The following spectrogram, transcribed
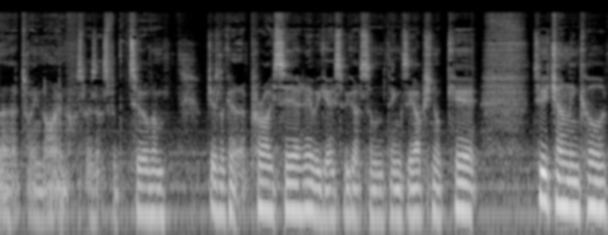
uh, 29, I suppose that's for the two of them. Just looking at the price here, there we go, so we got some things, the optional kit, two channeling cord,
